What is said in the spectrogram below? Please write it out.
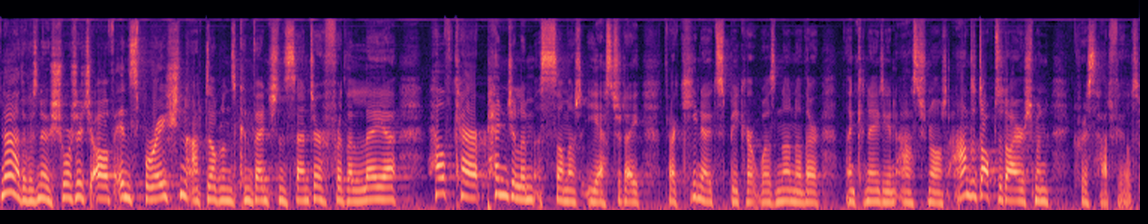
Now, there was no shortage of inspiration at Dublin's Convention Centre for the Laya Healthcare Pendulum Summit yesterday. Their keynote speaker was none other than Canadian astronaut and adopted Irishman Chris Hadfield.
